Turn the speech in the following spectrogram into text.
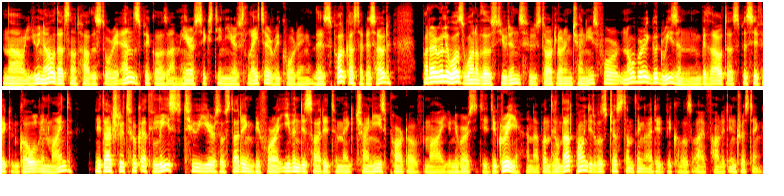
Now, you know that's not how the story ends because I'm here 16 years later recording this podcast episode, but I really was one of those students who start learning Chinese for no very good reason, without a specific goal in mind. It actually took at least two years of studying before I even decided to make Chinese part of my university degree, and up until that point, it was just something I did because I found it interesting.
